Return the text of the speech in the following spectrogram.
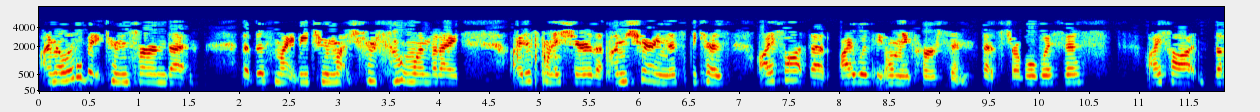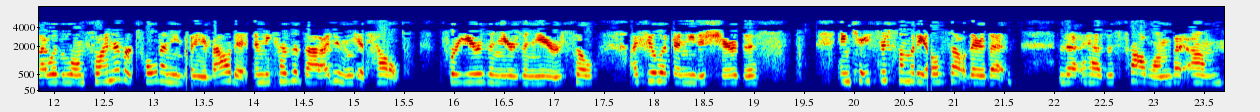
I'm a little bit concerned that that this might be too much for someone, but I, I just want to share that I'm sharing this because I thought that I was the only person that struggled with this. I thought that I was alone, so I never told anybody about it, and because of that, I didn't get help for years and years and years. So I feel like I need to share this in case there's somebody else out there that that has this problem. But um,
